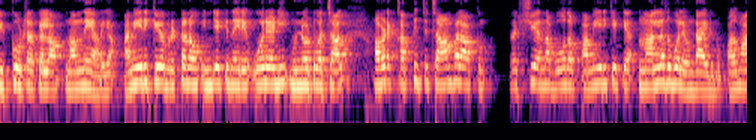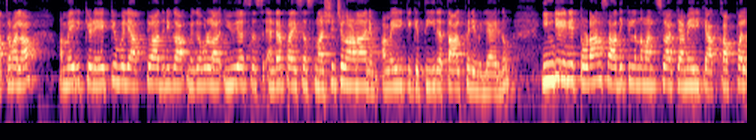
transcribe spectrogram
ഇക്കൂട്ടർക്കെല്ലാം നന്നേ അറിയാം. അമേരിക്കയോ ബ്രിട്ടനോ ഇന്ത്യയ്ക്ക് നേരെ ഒരടി മുന്നോട്ട് വച്ചാൽ അവിടെ കത്തിച്ച് ചാമ്പലാക്കും റഷ്യ എന്ന ബോധം അമേരിക്കയ്ക്ക് നല്ലതുപോലെ ഉണ്ടായിരുന്നു. അതുമാത്രമല്ല അമേരിക്കയുടെ ഏറ്റവും വലിയ അത്യാധുനിക മികവുള്ള യു എസ് എസ് എന്റർപ്രൈസസ് നശിച്ചു കാണാനും അമേരിക്കയ്ക്ക് തീരെ താല്പര്യമില്ലായിരുന്നു ഇന്ത്യ ഇനി തൊടാൻ സാധിക്കില്ലെന്ന് മനസ്സിലാക്കിയ അമേരിക്ക കപ്പൽ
